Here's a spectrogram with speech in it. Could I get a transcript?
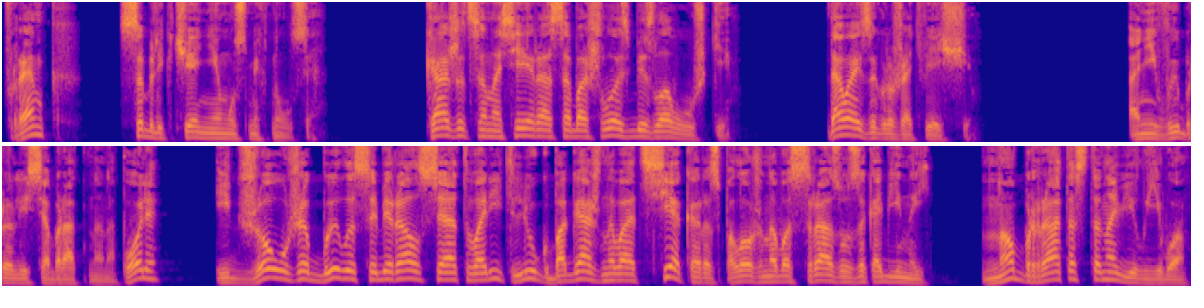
Фрэнк с облегчением усмехнулся. «Кажется, на сей раз обошлось без ловушки. Давай загружать вещи». Они выбрались обратно на поле, и Джо уже было собирался отворить люк багажного отсека, расположенного сразу за кабиной, но брат остановил его.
